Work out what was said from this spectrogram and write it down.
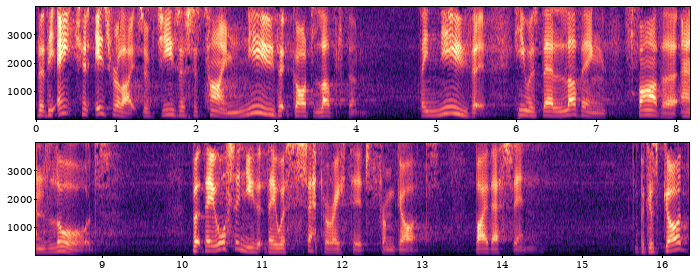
that the ancient Israelites of Jesus' time knew that God loved them. They knew that he was their loving Father and Lord. But they also knew that they were separated from God by their sin. Because God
